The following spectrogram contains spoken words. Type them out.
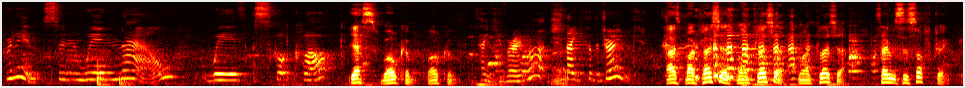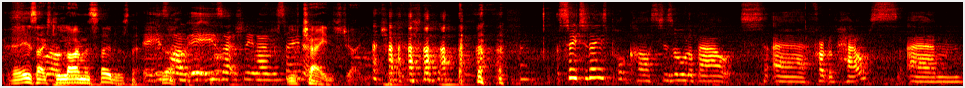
Brilliant. So we're now with Scott Clark. Yes, welcome, welcome. Thank you very much. Thank you for the drink. That's my pleasure. It's my pleasure. My pleasure. Same as the soft drink. It is actually Well, lime and soda, isn't it? It is. Yeah. Lime, it is actually lime and soda. You've changed, Joe. You've changed. So today's podcast is all about uh, front of house um,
